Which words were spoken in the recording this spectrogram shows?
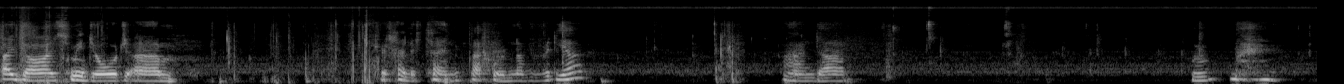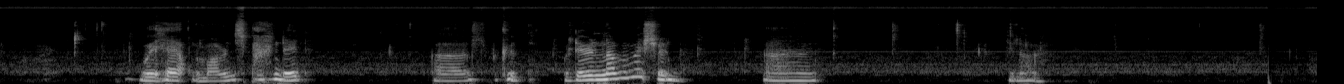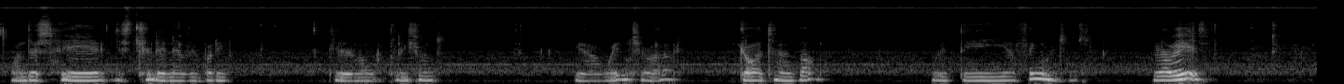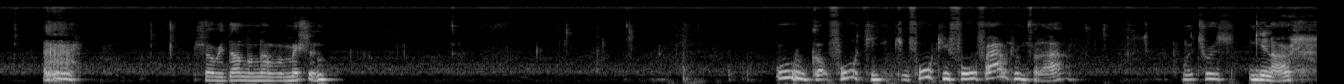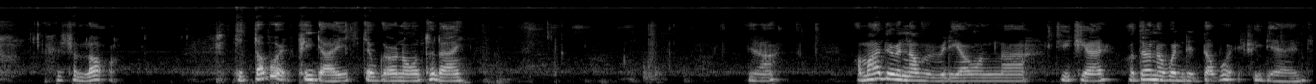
Hi guys, me George. Um, just had to turn back with another video, and uh, we're, we're here at the moment, expanded, uh, because we're doing another mission. Uh, you know, I'm just here, just killing everybody killing all the policemen. Yeah, waiting till a guy turns up with the uh, fingerages. There he is. so we done another mission. Oh, got 40, 44,000 for that. Which was, you know, it's a lot. The double XP day is still going on today. Yeah. I might do another video on uh, GTA. I don't know when the double XP ends.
